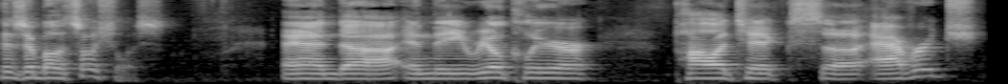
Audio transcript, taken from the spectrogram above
because they're both socialists. And uh, in the Real Clear Politics uh, average,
